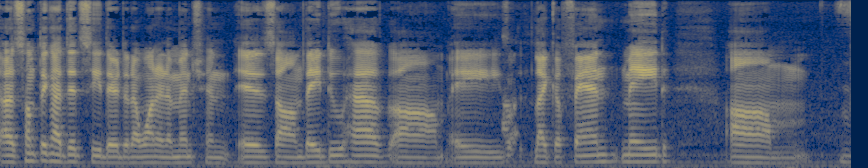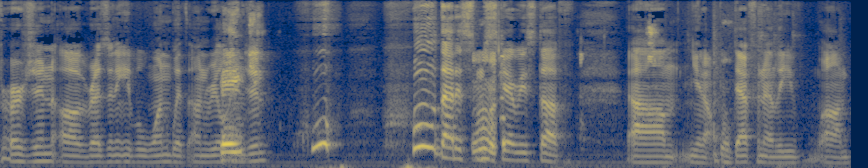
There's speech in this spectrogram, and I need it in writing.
uh, something I did see there that I wanted to mention is um, they do have um, a like a fan made um, version of Resident Evil One with Unreal. Engine. Whew, whew, that is some mm. scary stuff. Um, you know, definitely um,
